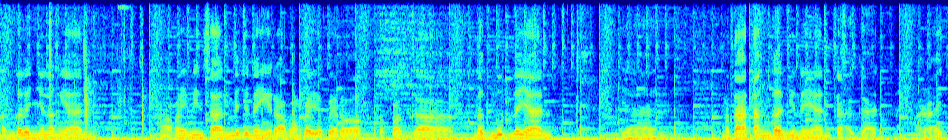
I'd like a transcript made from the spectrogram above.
tanggalin nyo lang yan. Okay, minsan medyo nahihirapan kayo pero kapag ah, nag-move na yan, yan, matatanggal nyo na yan kaagad. Alright?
